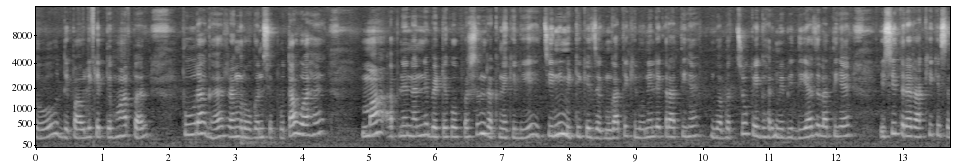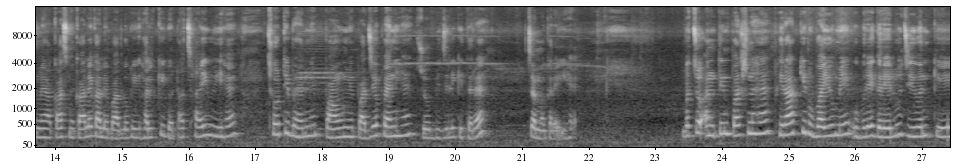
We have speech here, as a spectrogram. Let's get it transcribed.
तो दीपावली के त्यौहार पर पूरा घर रंग रोगन से पुता हुआ है माँ अपने नन्हे बेटे को प्रसन्न रखने के लिए चीनी मिट्टी के जगमगाते खिलौने लेकर आती है वह बच्चों के घर में भी दिया जलाती है। इसी तरह राखी के समय आकाश में काले काले बादलों की हल्की घटा छाई हुई है। छोटी बहन ने पाँव में पाजेब पहनी है, जो बिजली की तरह चमक रही है। बच्चों, अंतिम प्रश्न है, फिराक की रुबाइयों में उभरे घरेलू जीवन के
